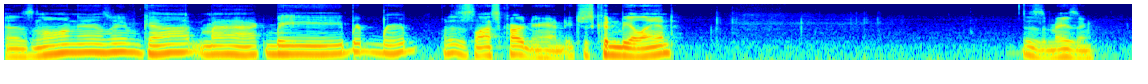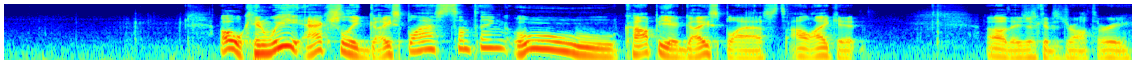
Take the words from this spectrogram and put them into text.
As long as we've got Mike B. What is this last card in your hand? It just couldn't be a land? This is amazing. Oh, can we actually Geistblast something? Ooh, copy a Geistblast. I like it. Oh, they just get to draw three.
